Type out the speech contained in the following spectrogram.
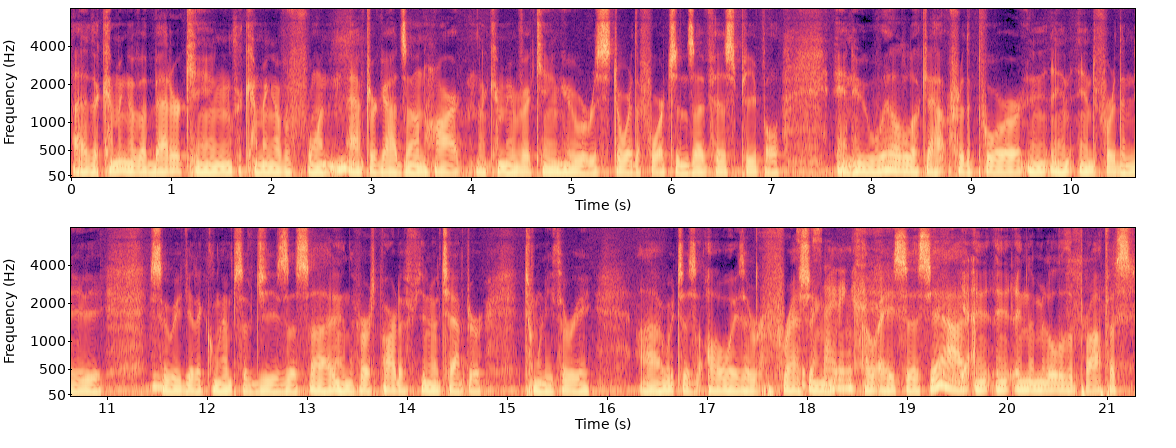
uh, the coming of a better king, the coming of a one after God's own heart, the coming of a king who will restore the fortunes of his people and who will look out for the poor and, and, and for the needy. Mm-hmm. So we get a glimpse of Jesus uh, in the first part of, you know, chapter 23. Uh, which is always a refreshing oasis. Yeah, yeah. In, in, the middle of the prophets.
